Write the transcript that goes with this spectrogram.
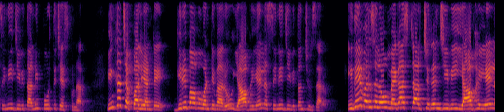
సినీ జీవితాన్ని పూర్తి చేసుకున్నారు. ఇంకా చెప్పాలి అంటే గిరిబాబు వంటి వారు యాభై ఏళ్ళ సినీ జీవితం చూశారు. ఇదే వరుసలో మెగాస్టార్ చిరంజీవి యాభై ఏళ్ళ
